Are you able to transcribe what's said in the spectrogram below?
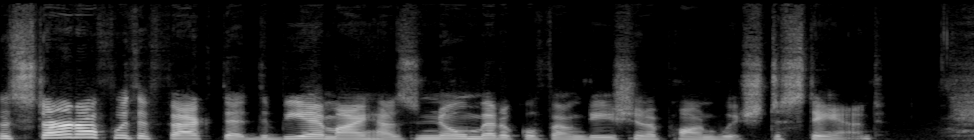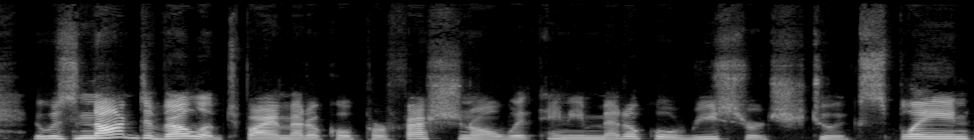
Let's start off with the fact that the BMI has no medical foundation upon which to stand. It was not developed by a medical professional with any medical research to explain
